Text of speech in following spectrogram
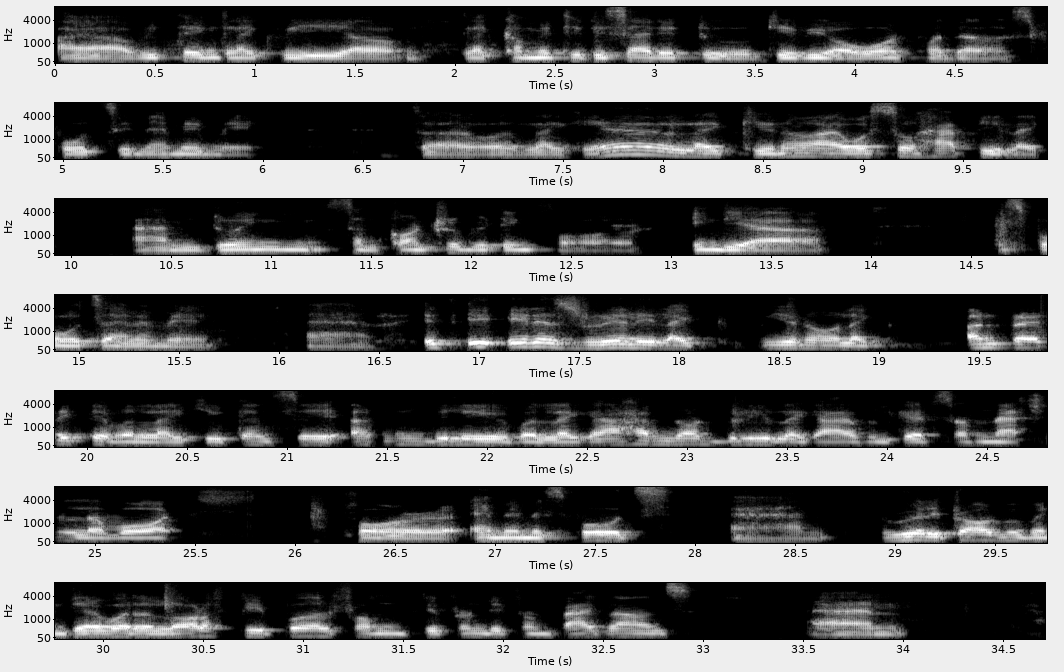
uh, we think like we um, like committee decided to give you award for the sports in MMA. So I was like, yeah, like you know, I was so happy. Like I'm doing some contributing for India sports MMA, and it, it, it is really like you know like unpredictable. Like you can say unbelievable. Like I have not believed like I will get some national award for MMA sports and really proud movement. There were a lot of people from different different backgrounds, and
